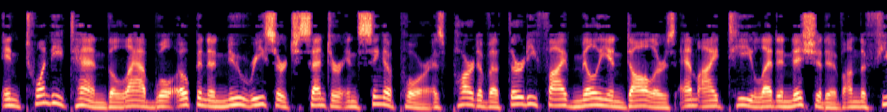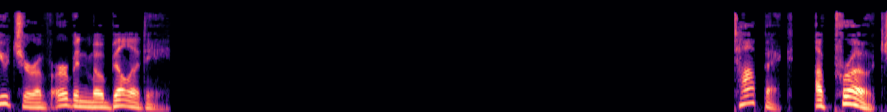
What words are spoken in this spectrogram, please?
In 2010 the lab will open a new research center in Singapore as part of a $35 million MIT-led initiative on the future of urban mobility. Approach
